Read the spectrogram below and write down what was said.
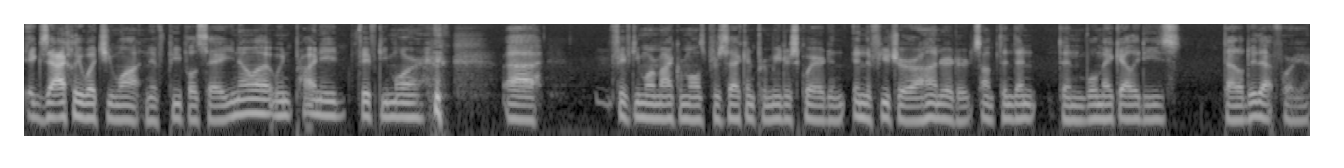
exactly what you want. And if people say, you know what, we probably need 50 more, uh, 50 more micromoles per second per meter squared in, in the future, or 100 or something, then then we'll make LEDs that'll do that for you.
